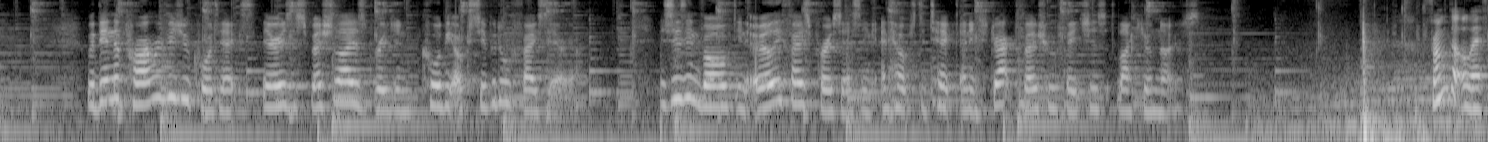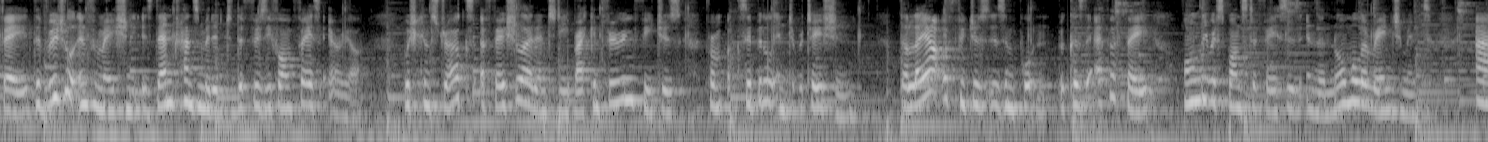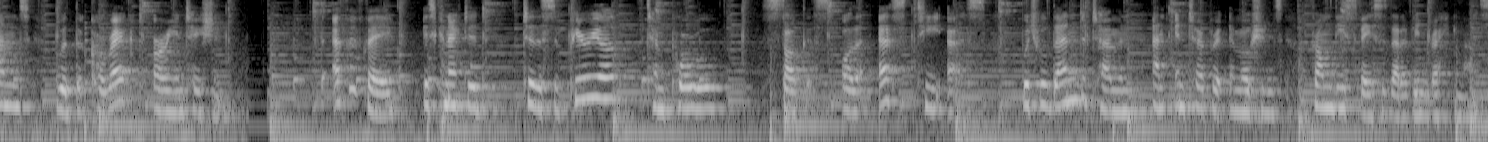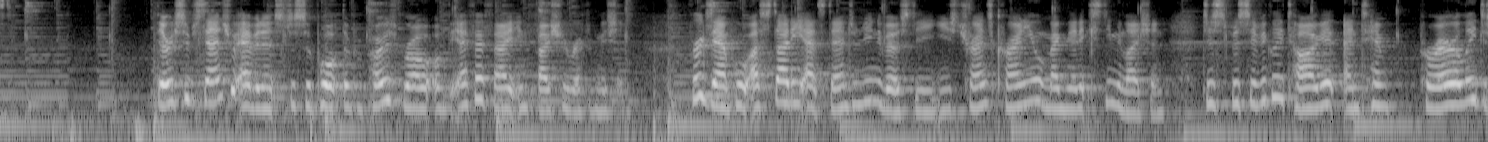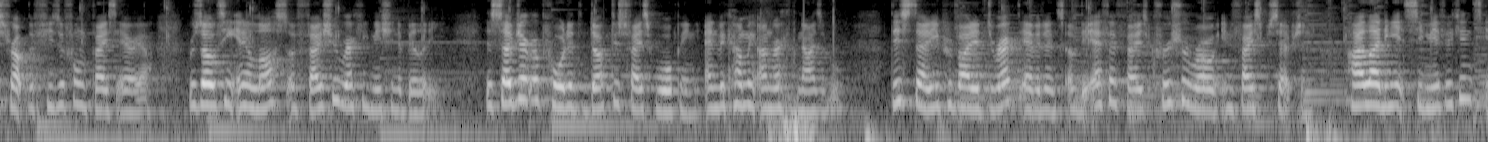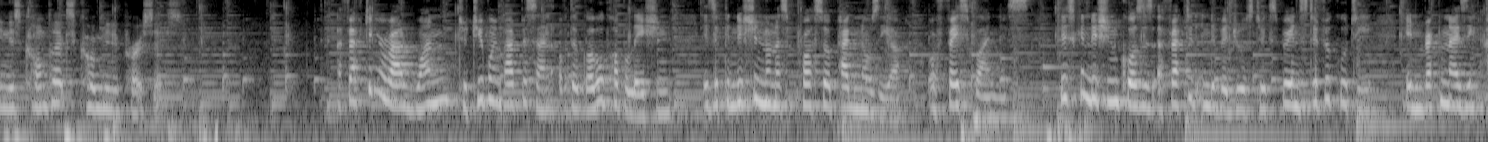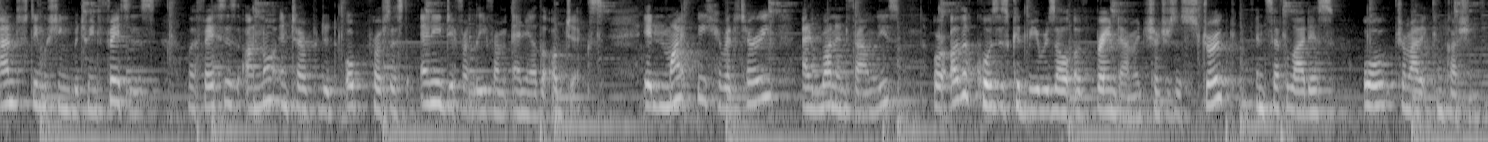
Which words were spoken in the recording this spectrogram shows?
Within the primary visual cortex, there is a specialized region called the occipital face area. This is involved in early face processing and helps detect and extract facial features like your nose. From the OFA, the visual information is then transmitted to the fusiform face area, which constructs a facial identity by configuring features from occipital interpretation. The layout of features is important because the FFA only responds to faces in the normal arrangement and with the correct orientation. The FFA is connected to the superior temporal sulcus, or the STS, which will then determine and interpret emotions from these faces that have been recognized. There is substantial evidence to support the proposed role of the FFA in facial recognition. For example, a study at Stanford University used transcranial magnetic stimulation to specifically target and temporarily disrupt the fusiform face area, resulting in a loss of facial recognition ability. The subject reported the doctor's face warping and becoming unrecognizable. This study provided direct evidence of the FFA's crucial role in face perception, highlighting its significance in this complex cognitive process. Affecting around 1 to 2.5% of the global population is a condition known as prosopagnosia, or face blindness. This condition causes affected individuals to experience difficulty in recognizing and distinguishing between faces, where faces are not interpreted or processed any differently from any other objects. It might be hereditary and run in families, or other causes could be a result of brain damage, such as a stroke, encephalitis, or traumatic concussion.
